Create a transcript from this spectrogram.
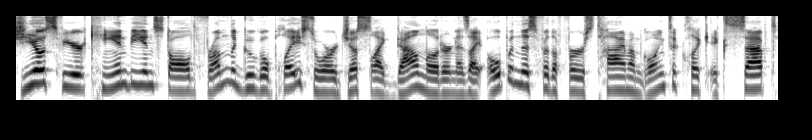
JioSphere can be installed from the Google Play Store just like Downloader. And as I open this for the first time, I'm going to click accept.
